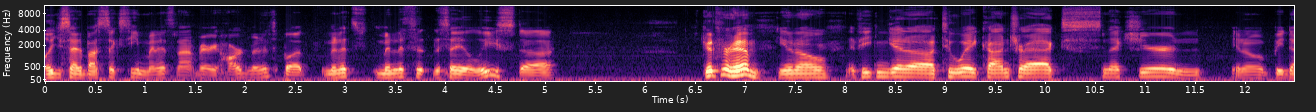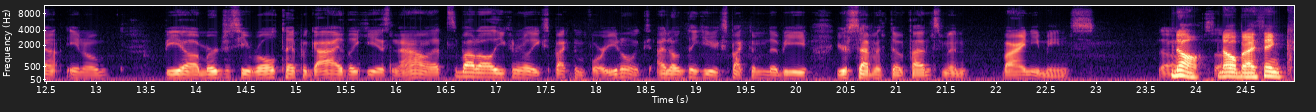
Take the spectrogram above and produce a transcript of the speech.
like you said, about 16 minutes. Not very hard minutes, but minutes, minutes to say the least. Uh, good for him. You know, if he can get a two-way contract next year, and you know, be down, you know. Be a emergency role type of guy like he is now. That's about all you can really expect him for. You don't. I don't think you expect him to be your seventh defenseman by any means. So- No, so- no, but I think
